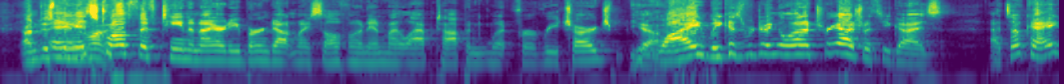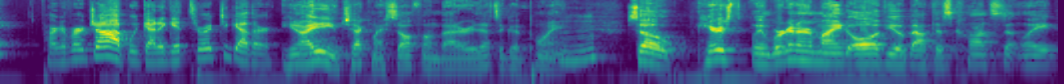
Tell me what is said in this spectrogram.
I'm just being It's twelve fifteen, and I already burned out my cell phone and my laptop and went for a recharge. Yeah. Why? Because we're doing a lot of triage with you guys. That's okay. Part of our job. We got to get through it together. You know, I didn't even check my cell phone battery. That's a good point. Mm-hmm. So here's when we're going to remind all of you about this constantly.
